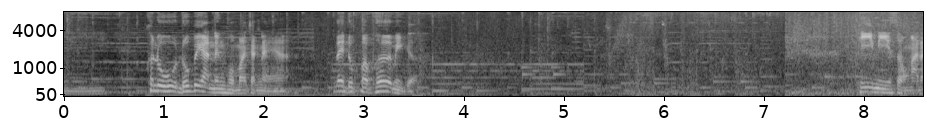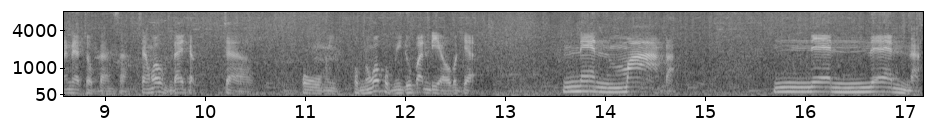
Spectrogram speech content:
นี้คุณดูดูปอีกอันหนึ่งผมมาจากไหนอะได้ดูปมาเพิ่มอีกเหรอพี่มีสองอันตั้งแต่จบดันซะแสดงว่าผมได้จากจากปูมีผมนึกว่าผมมีดูปอันเดียวเมื่อกี้แน่นมากอะแน่นแน่นอะ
